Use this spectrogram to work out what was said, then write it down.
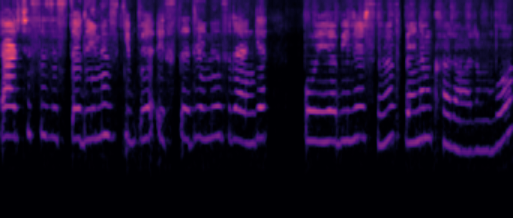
Gerçi siz istediğiniz gibi istediğiniz renge boyayabilirsiniz. Benim kararım bu.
